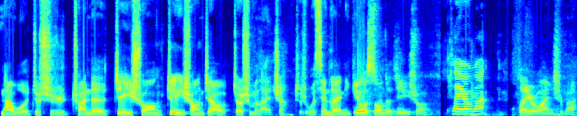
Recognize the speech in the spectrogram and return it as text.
那我就是穿的这一双，这一双叫叫什么来着？就是我现在你给我送的这一双，Player One。Player One 是吧？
